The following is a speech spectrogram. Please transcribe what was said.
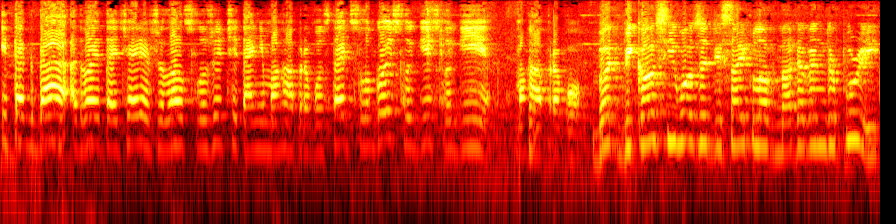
И тогда Адвайта Ачарья желал служить Читани Махапрабху, стать слугой слуги слуги Махапрабху. But because he was a disciple of Madhavendra Puri,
